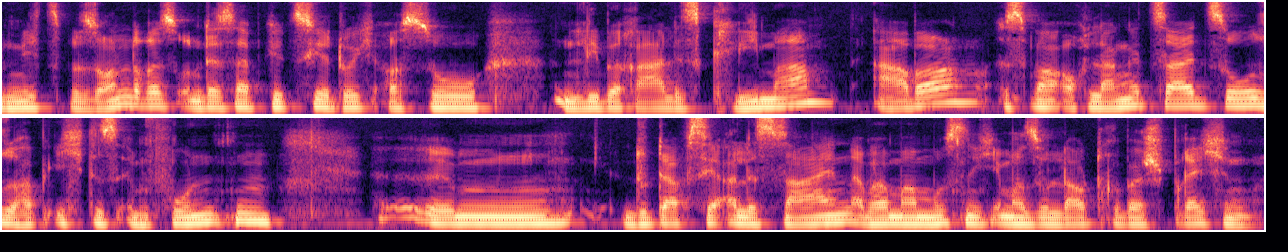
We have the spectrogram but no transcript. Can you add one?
nichts Besonderes und deshalb gibt es hier durchaus so ein liberales Klima. Aber es war auch lange Zeit so, so habe ich das empfunden. Ähm, du darfst ja alles sein, aber man muss nicht immer so laut drüber sprechen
